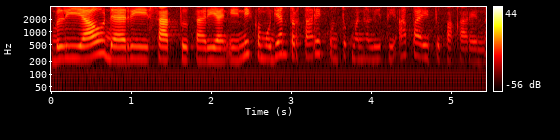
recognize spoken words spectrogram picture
beliau dari satu tarian ini kemudian tertarik untuk meneliti apa itu pakarena.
